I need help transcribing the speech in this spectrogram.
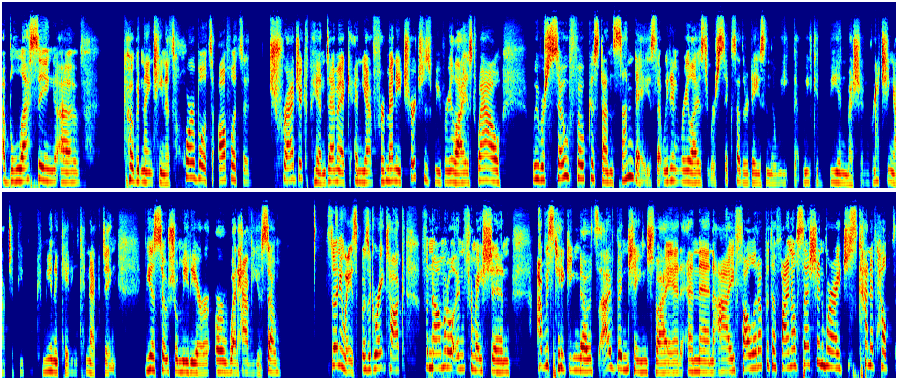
a blessing of covid-19 it's horrible it's awful it's a tragic pandemic. And yet, for many churches, we've realized, wow, we were so focused on Sundays that we didn't realize there were six other days in the week that we could be in mission, reaching out to people, communicating, connecting via social media or, or what have you. So, so, anyways, it was a great talk, phenomenal information. I was taking notes. I've been changed by it. And then I followed up with a final session where I just kind of helped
